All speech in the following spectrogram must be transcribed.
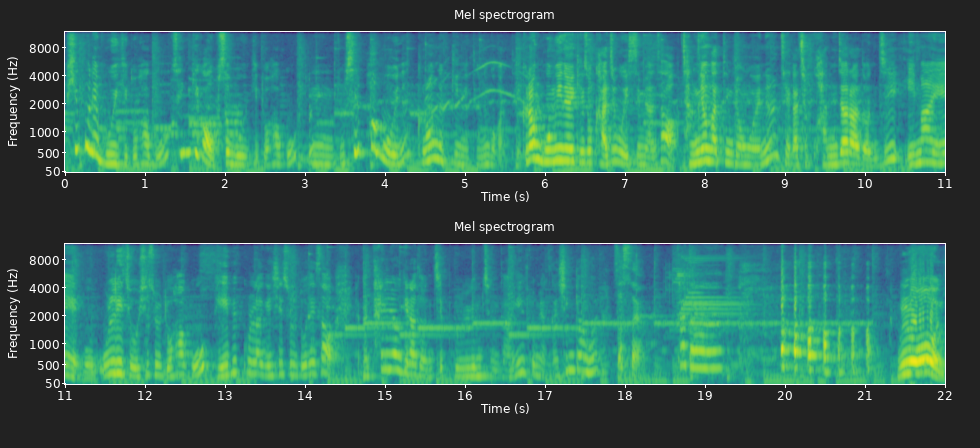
피곤해 보이기도 하고 생기가 없어 보이기도 하고 음, 좀 슬퍼 보이는 그런 느낌이 드는 것 같아요. 그런 고민을 계속 가지고 있으면서 작년 같은 경우에는 제가 제 관자라든지 이마에 뭐 올리지오 시술도 하고 베이비 콜라겐 시술도 해서 약간 탄력이라든지 볼륨 증강에 좀 약간 신경을 썼어요. 타다! 물론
